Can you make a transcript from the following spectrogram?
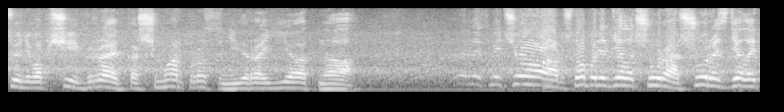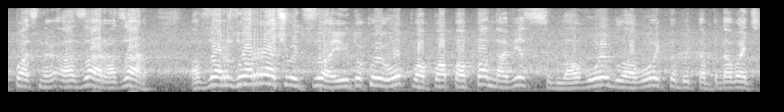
сегодня вообще играет. Кошмар просто невероятно с мячом. Что будет делать Шура? Шура сделает пас на Азар. Азар. Азар разворачивается. И такой опа, папа, папа, навес угловой, угловой. Кто будет там подавать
